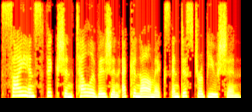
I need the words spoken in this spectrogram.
Science fiction television economics and distribution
